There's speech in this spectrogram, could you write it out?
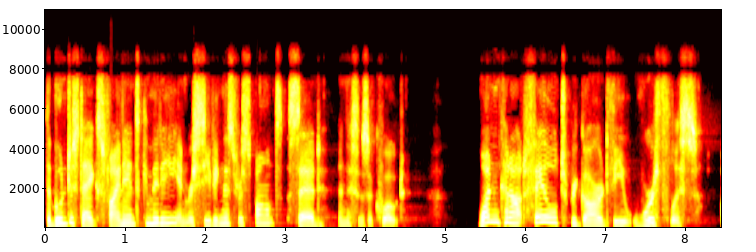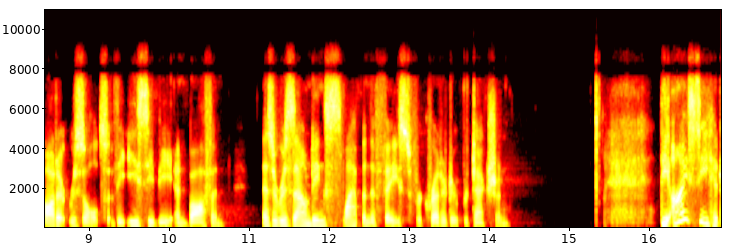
The Bundestag's Finance Committee, in receiving this response, said, and this is a quote, one cannot fail to regard the worthless audit results of the ECB and BaFin as a resounding slap in the face for creditor protection. The IC had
